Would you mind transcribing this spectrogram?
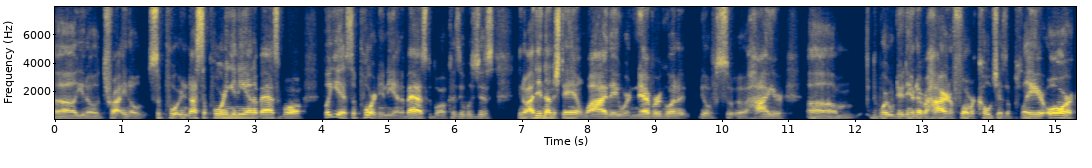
uh, you know, try, you know, supporting, not supporting Indiana basketball, but yeah, supporting Indiana basketball because it was just, you know, I didn't understand why they were never going to, you know, uh, hire, um, they never hired a former coach as a player or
